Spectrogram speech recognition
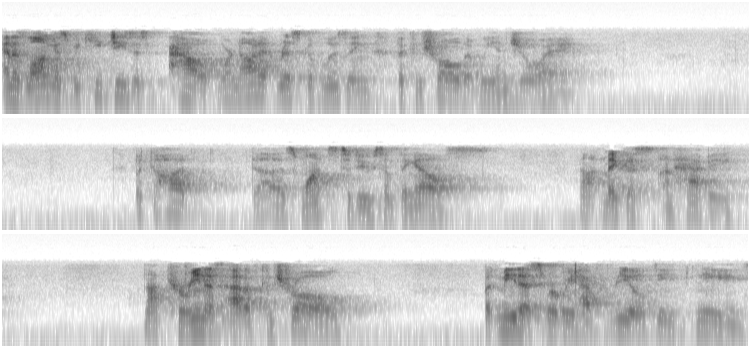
and as long as we keep Jesus out, we're not at risk of losing the control that we enjoy. But God does, wants to do something else. Not make us unhappy, not careen us out of control, but meet us where we have real deep needs.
